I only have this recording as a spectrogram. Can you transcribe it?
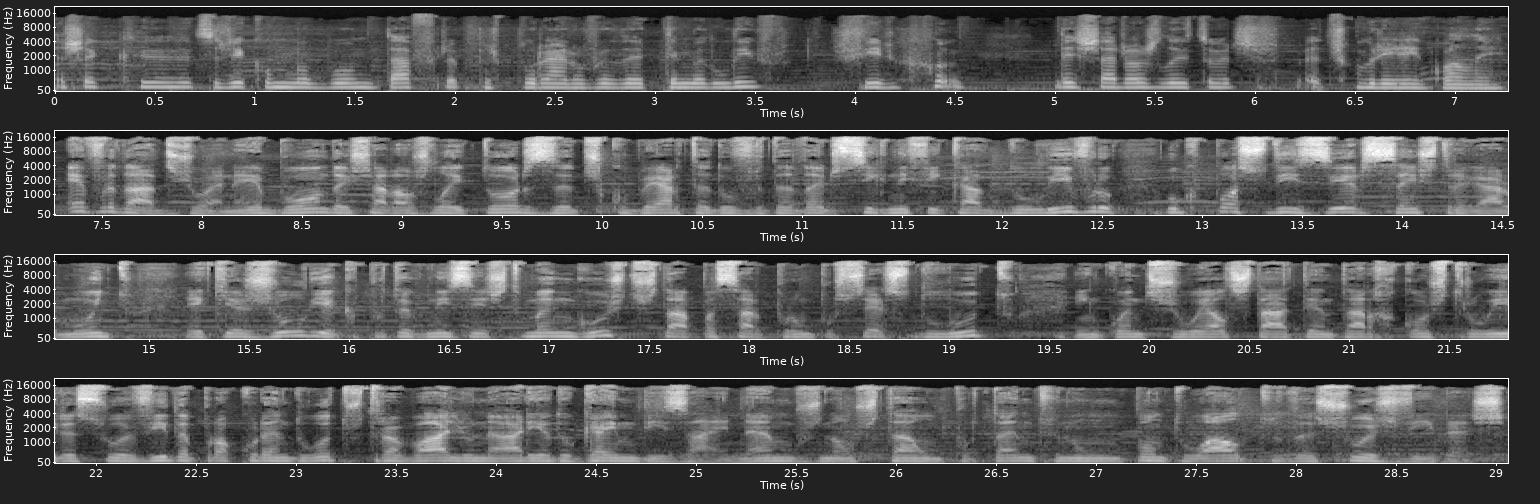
Achei que servia como uma boa metáfora para explorar o verdadeiro tema do livro. Prefiro deixar aos leitores a descobrirem qual é. É verdade, Joana, é bom deixar aos leitores a descoberta do verdadeiro significado do livro. O que posso dizer, sem estragar muito, é que a Júlia, que protagoniza este mangusto, está a passar por um processo de luto, enquanto Joel está a tentar reconstruir a sua vida procurando outro trabalho na área do game design. Ambos não estão, portanto, num ponto alto das suas vidas.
